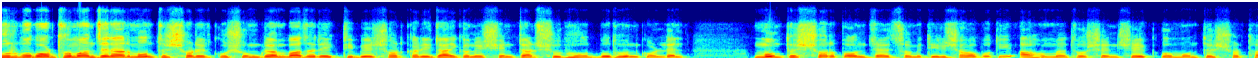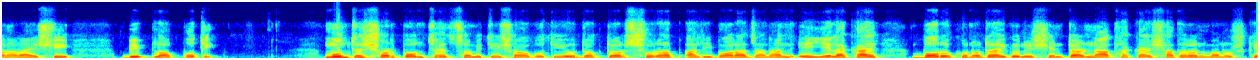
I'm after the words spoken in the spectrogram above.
পূর্ব বর্ধমান জেলার মন্তেশ্বরের কুসুমগ্রাম বাজারে একটি বেসরকারি ডায়াগনিক সেন্টার শুভ উদ্বোধন করলেন মন্তেশ্বর পঞ্চায়েত সমিতির সভাপতি আহমেদ হোসেন শেখ ও মন্তেশ্বর থানার আইসি বিপ্লব পতি। মন্তেশ্বর পঞ্চায়েত সমিতির সভাপতি ও ডক্টর সোরাব আলী বরা জানান, এই এলাকায় বড় কোনো ডায়াগনিক সেন্টার না থাকায় সাধারণ মানুষকে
